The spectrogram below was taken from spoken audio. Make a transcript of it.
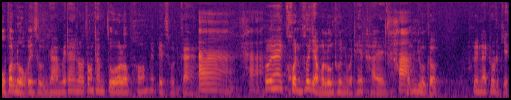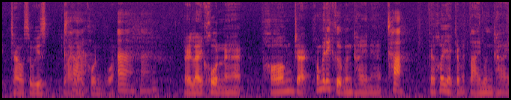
อุปโลกเป็นศูนย์กลางไม่ได้เราต้องทำตัวเราพร้อมให้เป็นศูนย์กลางอ่าค่ะเพราะฉะนั้นคนเขาอยากมาลงทุนในประเทศไทยค่ะผมอยู่กับเพื่อนนักธุรกิจชาวสวิสหค่ะลายๆคนผมว่าอ่าฮะหลายๆคนนะฮะพร้อมจะเขาไม่ได้เกิดเมืองไทยนะฮะค่ะ แต่เขาอยากจะมาตายเมืองไทย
